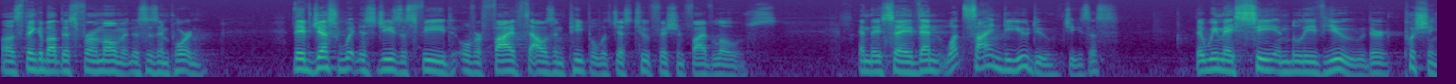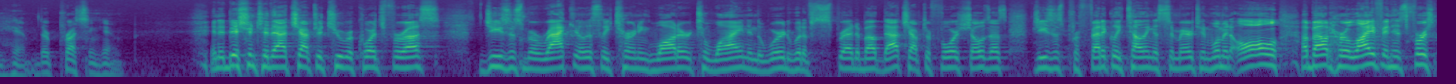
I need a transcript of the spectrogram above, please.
Well, let's think about this for a moment. This is important. They've just witnessed Jesus feed over 5,000 people with just two fish and five loaves. And they say, Then what sign do you do, Jesus, that we may see and believe you? They're pushing him, they're pressing him. In addition to that, chapter 2 records for us Jesus miraculously turning water to wine, and the word would have spread about that. Chapter 4 shows us Jesus prophetically telling a Samaritan woman all about her life in his first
